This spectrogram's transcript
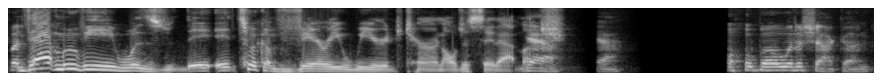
but that movie was it, it took a very weird turn. I'll just say that much. Yeah. yeah, hobo with a shotgun.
